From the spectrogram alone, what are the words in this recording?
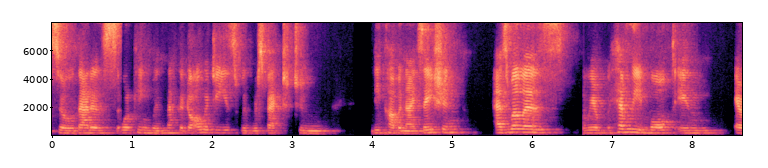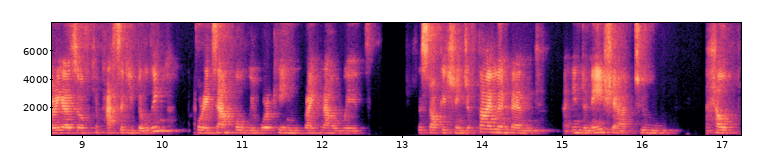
So that is working with methodologies with respect to decarbonization, as well as we're heavily involved in areas of capacity building. For example, we're working right now with the Stock Exchange of Thailand and uh, Indonesia to help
